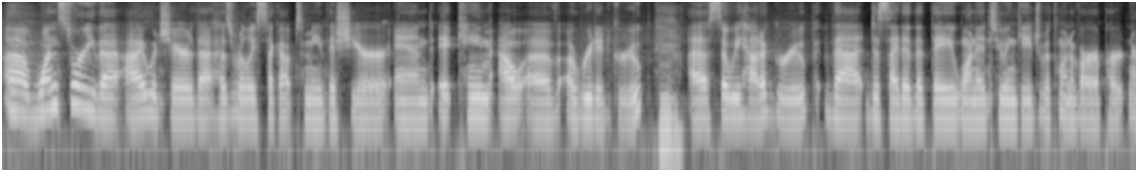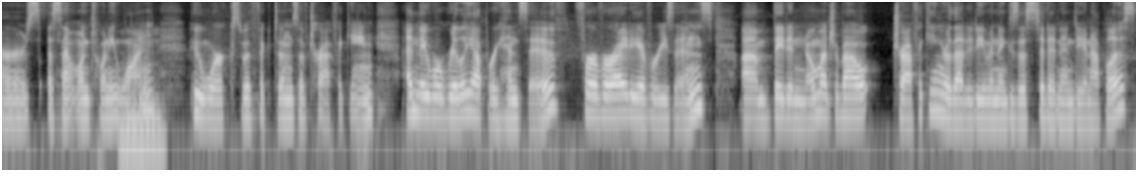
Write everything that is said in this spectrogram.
Uh, one story that I would share that has really stuck out to me this year, and it came out of a rooted group. Uh, so we had a group that decided that they wanted to engage with one of our partners, Ascent 121, who works with victims of trafficking, and they were really apprehensive for a variety of reasons. Um, they didn't know much about trafficking or that it even existed in Indianapolis.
